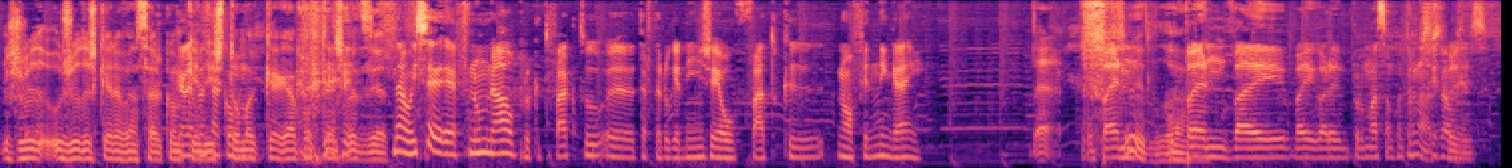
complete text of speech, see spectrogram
O Judas, o Judas quer avançar como Quer quem avançar diz: como- estou-me a cagar para o que tens para dizer. Não, isso é, é fenomenal, porque de facto a tartaruga ninja é o fato que não ofende ninguém. É, o Sei PAN, lá. o PAN vai, vai agora por uma ação contra nós. Depois Possivelmente.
